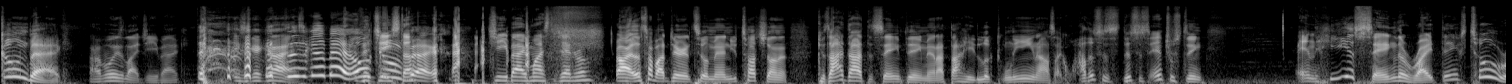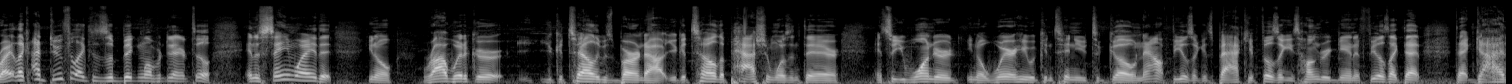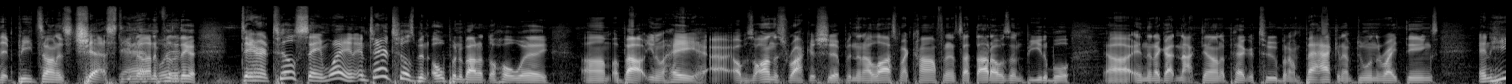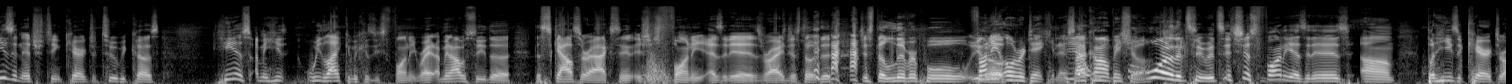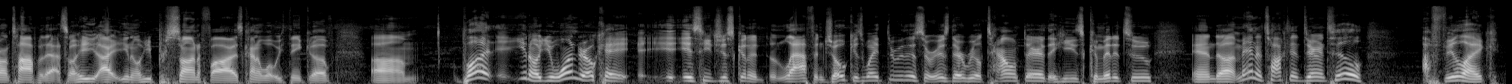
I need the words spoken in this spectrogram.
Goonbag. I've always liked G-Bag. He's a good guy. He's a good man. Oh, G-Star. Goonbag. G-Bag Meister General. All right, let's talk about Darren Till, man. You touched on it because I thought the same thing, man. I thought he looked lean. I was like, wow, this is this is interesting. And he is saying the right things too, right? Like I do feel like this is a big moment for Darren Till. In the same way that you know Rob Whittaker, you could tell he was burned out. You could tell the passion wasn't there, and so you wondered, you know, where he would continue to go. Now it feels like it's back. It feels like he's hungry again. It feels like that that guy that beats on his chest, you Yeah, know. And it feels like they Darren Till, same way, and, and Darren Till's been open about it the whole way. Um, about you know, hey, I, I was on this rocket ship, and then I lost my confidence. I thought I was unbeatable, uh, and then I got knocked down a peg or two, but I'm back and I'm doing the right things. And he's an interesting character too because he is. I mean, he's we like him because he's funny, right? I mean, obviously the the Scouser accent is just funny as it is, right? Just the, the just the Liverpool, you Funny know, or ridiculous? yeah, I can't be sure. One of the two. It's it's just funny as it is. Um, but he's a character on top of that. So he, I, you know, he personifies kind of what we think of. Um, but you know, you wonder, okay, is he just gonna laugh and joke his way through this, or is there real talent there that he's committed to? And uh, man, in talking to Darren Till, I feel like,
